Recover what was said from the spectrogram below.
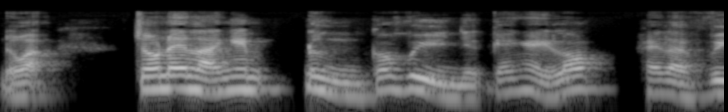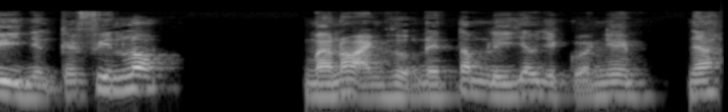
đúng không ạ? Cho nên là anh em đừng có vì những cái ngày lót hay là vì những cái phiên lót mà nó ảnh hưởng đến tâm lý giao dịch của anh em nhá.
